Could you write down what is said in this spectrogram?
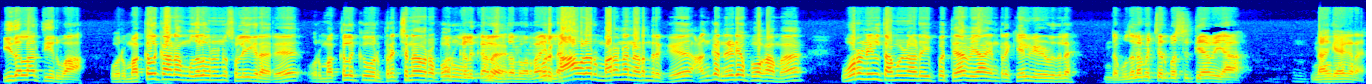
இதெல்லாம் தீர்வா? ஒரு மக்களுக்கான முதல்வர்னு சொல்லிக்கிறாரு. ஒரு மக்களுக்கு ஒரு பிரச்சனை வரப்போ ஒரு ஒரு. காவலர் மரணம் நடந்திருக்கு. அங்க நேரடியா போகாம ஓரணியில் தமிழ்நாடு இப்ப தேவையா என்ற கேள்வி எழுதுல இந்த முதலமைச்சர் ஃபர்ஸ்ட் தேவையா? நான் கேக்குறேன்.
